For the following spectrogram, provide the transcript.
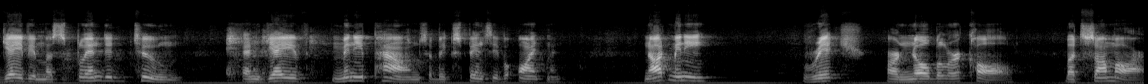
gave him a splendid tomb and gave many pounds of expensive ointment. Not many rich are called, but some are.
